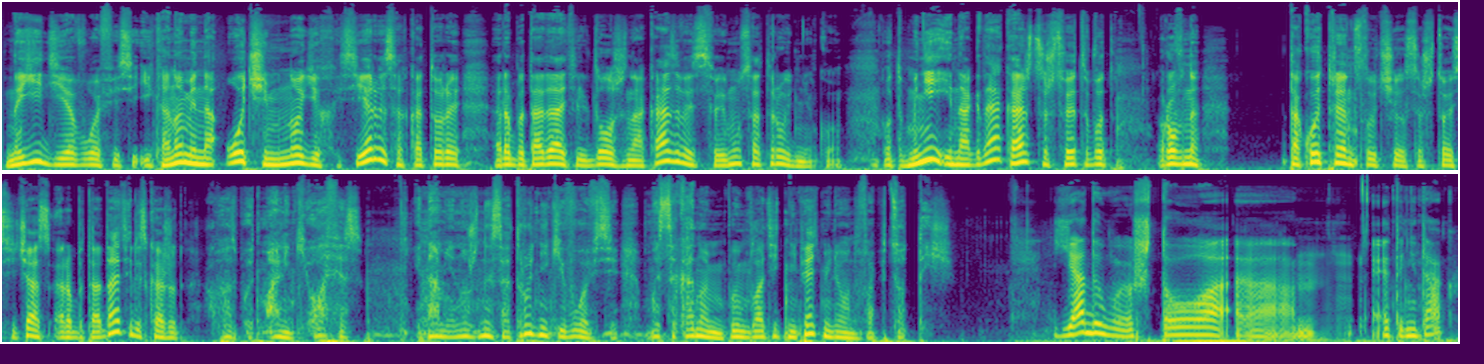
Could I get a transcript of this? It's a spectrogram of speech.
на еде в офисе, экономия на очень многих сервисах, которые работодатель должен оказывать своему сотруднику. Вот мне иногда кажется, что это вот ровно такой тренд случился, что сейчас работодатели скажут, а у нас будет маленький офис, и нам не нужны сотрудники в офисе, мы сэкономим, будем платить не 5 миллионов, а 500 тысяч. Я думаю, что э, это не так.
